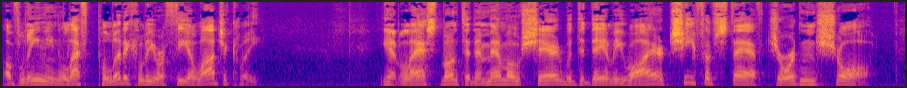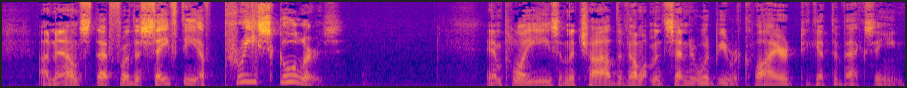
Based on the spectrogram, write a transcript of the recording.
of leaning left politically or theologically. Yet last month, in a memo shared with the Daily Wire, Chief of Staff Jordan Shaw announced that for the safety of preschoolers, employees in the Child Development Center would be required to get the vaccine.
